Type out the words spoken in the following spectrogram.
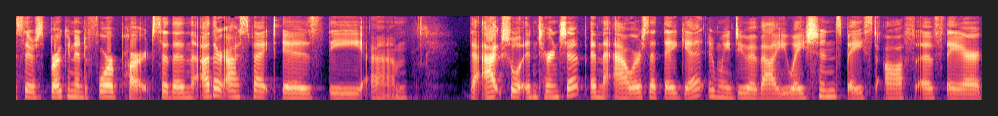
so there's broken into four parts. So then the other aspect is the um, the actual internship and the hours that they get and we do evaluations based off of their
